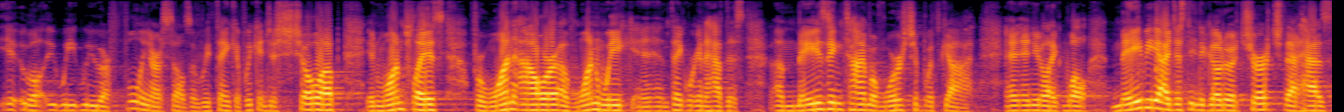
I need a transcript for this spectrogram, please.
it, well, we, we are fooling ourselves if we think if we can just show up in one place for one hour of one week and, and think we're going to have this amazing time of worship with God. And, and, you're like, well, maybe I just need to go to a church that has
